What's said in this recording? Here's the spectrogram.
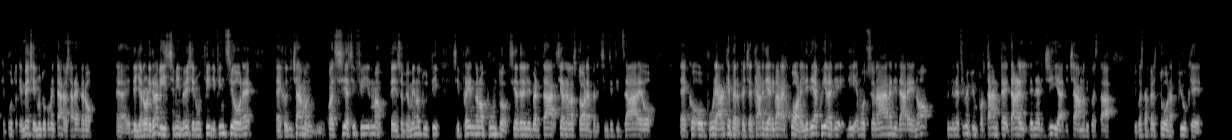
che, appunto, che invece in un documentario sarebbero eh, degli errori gravissimi, invece in un film di finzione ecco, diciamo, qualsiasi film, penso più o meno tutti, si prendono appunto sia delle libertà, sia nella storia per sintetizzare o, ecco, oppure anche per, per cercare di arrivare al cuore. L'idea qui era di, di, emozionare, di dare, no? Quindi nel film è più importante dare l'energia, diciamo, di questa, di questa persona, più che,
